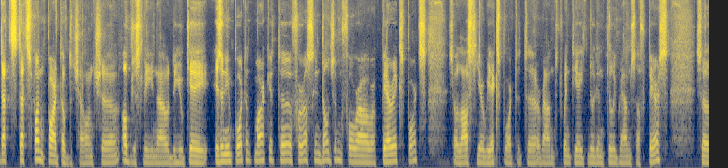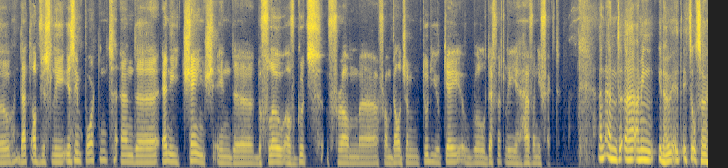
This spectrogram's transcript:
that's that's one part of the challenge. Uh, obviously, now the UK is an important market uh, for us in Belgium for our pear exports. So last year we exported uh, around 28 million kilograms of pears. So that obviously is important, and uh, any change in the the flow of goods from uh, from Belgium to the UK will definitely have an effect. And and uh, I mean, you know, it, it's also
